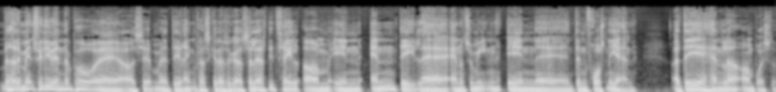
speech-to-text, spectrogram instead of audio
hvad hedder det, mens vi lige venter på øh, og ser, om øh, det rent faktisk skal lade sig gøre, så lad os lige tale om en anden del af anatomien end øh, den frosne hjerne. Og det handler om bryster.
